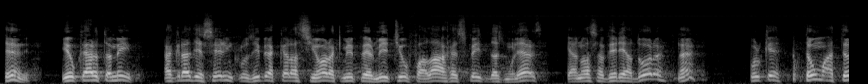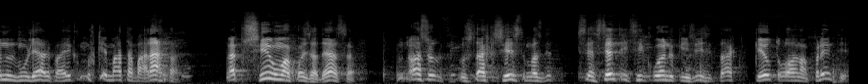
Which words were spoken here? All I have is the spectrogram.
Entende? E eu quero também agradecer, inclusive, aquela senhora que me permitiu falar a respeito das mulheres, que é a nossa vereadora, né? Porque estão matando as mulheres aí como quem mata barata. Não é possível uma coisa dessa. Nós, os taxistas, mas de 65 anos que existe táxi, que eu estou lá na frente,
